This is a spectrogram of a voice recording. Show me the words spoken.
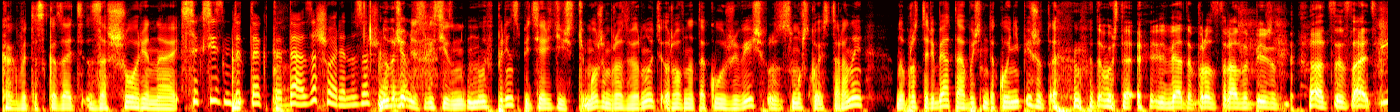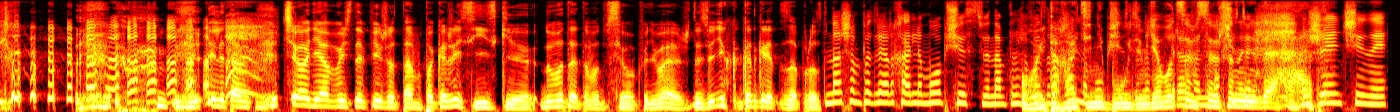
как бы это сказать, зашорено. Сексизм детектор, да, зашорено, зашорено. Ну причем здесь сексизм? Мы, в принципе, теоретически можем развернуть ровно такую же вещь с мужской стороны, но просто ребята обычно такое не пишут, потому что ребята просто сразу пишут «отсосать». Или там, что они обычно пишут, там, покажи сиськи. Ну вот это вот все, понимаешь? То есть у них конкретно запрос. В нашем патриархальном обществе, нам Ой, давайте не будем. Я вот совершенно не... Да. Женщины,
